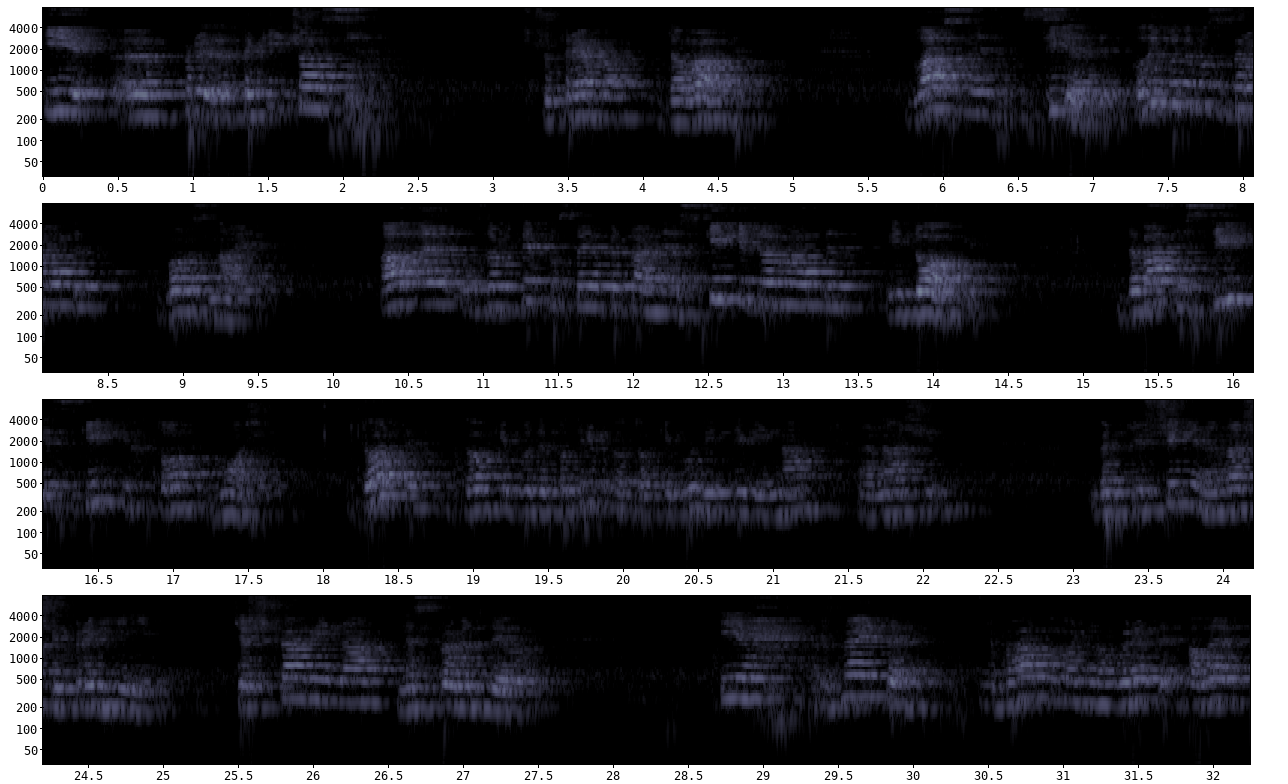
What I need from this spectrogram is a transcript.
І е, такий час, що треба давати. Власне, сіяти. Коли будемо збирати, Бог знає. Але завжди постає питання, скільки давати і доки. Давати стільки, скільки хто може. Доти, доки буде потрібно, доки буде йти війна на нашій батьківщині, на нашій Україні. Тяжка війна, несправедлива. І знаєте, багато можна говорити, але е,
